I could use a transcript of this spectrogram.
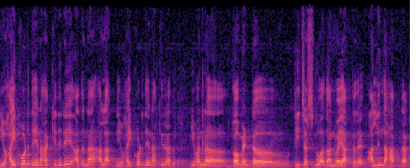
ನೀವು ಹೈಕೋರ್ಟ್ದು ಏನು ಹಾಕಿದ್ದೀರಿ ಅದನ್ನು, ಅಲ್ಲ, ನೀವು ಹೈಕೋರ್ಟ್ದು ಏನು ಹಾಕಿದಿರಿ, ಅದು ಈವನ್ ಗೌರ್ಮೆಂಟ್ ಟೀಚರ್ಸ್ಗೂ ಅದು ಅನ್ವಯ ಆಗ್ತದೆ. ಅಲ್ಲಿಂದ ಹಾಕಿದಾಗ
